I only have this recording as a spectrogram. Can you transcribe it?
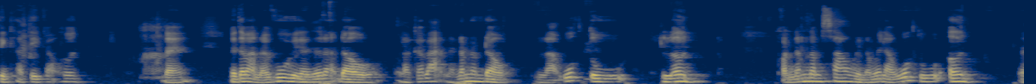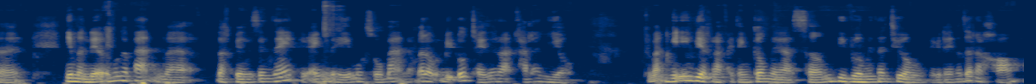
tính khả thi cao hơn. Đấy, người ta bảo nói vui là giai đoạn đầu là các bạn là 5 năm đầu là work to learn, còn 5 năm sau thì nó mới là work to earn. Đấy, nhưng mà nếu các bạn mà đặc biệt là Gen Z thì anh thấy một số bạn đã bắt đầu bị đốt cháy giai đoạn khá là nhiều. Các bạn nghĩ việc là phải thành công này là sớm thì vừa mới ra trường thì cái đấy nó rất là khó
